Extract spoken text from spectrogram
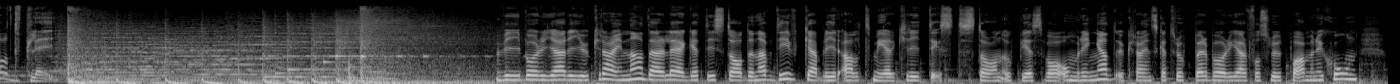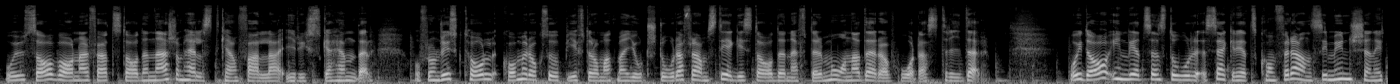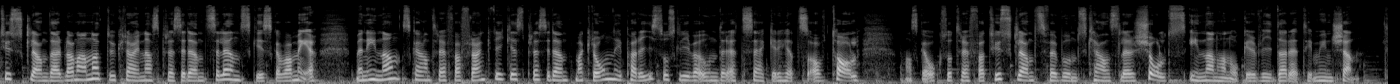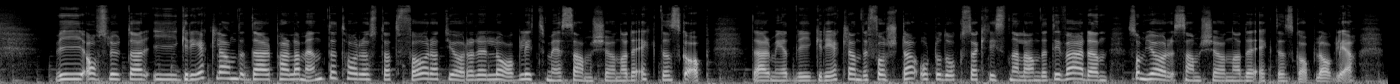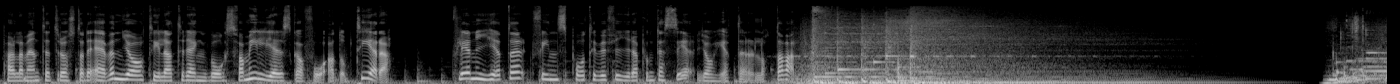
Podplay. Vi börjar i Ukraina där läget i staden Avdivka blir allt mer kritiskt. Stan uppges vara omringad, ukrainska trupper börjar få slut på ammunition och USA varnar för att staden när som helst kan falla i ryska händer. Och från ryskt håll kommer också uppgifter om att man gjort stora framsteg i staden efter månader av hårda strider. Och idag inleds en stor säkerhetskonferens i München i Tyskland där bland annat Ukrainas president Zelensky ska vara med. Men innan ska han träffa Frankrikes president Macron i Paris och skriva under ett säkerhetsavtal. Han ska också träffa Tysklands förbundskansler Scholz innan han åker vidare till München. Vi avslutar i Grekland där parlamentet har röstat för att göra det lagligt med samkönade äktenskap. Därmed blir Grekland det första ortodoxa kristna landet i världen som gör samkönade äktenskap lagliga. Parlamentet röstade även ja till att regnbågsfamiljer ska få adoptera. Fler nyheter finns på tv4.se. Jag heter Lotta Wall. you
